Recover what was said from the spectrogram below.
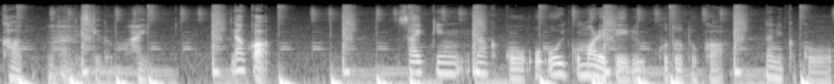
カードなんですけど、はい。なんか最近なんかこうお追い込まれていることとか何かこ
